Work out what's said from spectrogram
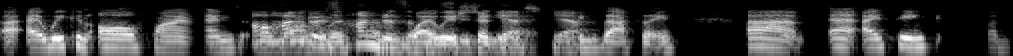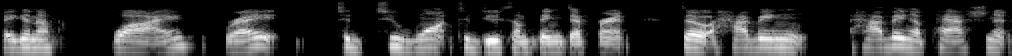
I, we can all find oh hundreds hundreds of why we shouldn't. Yes, yeah, exactly. Um, I think a big enough why, right? To to want to do something different. So having having a passionate,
